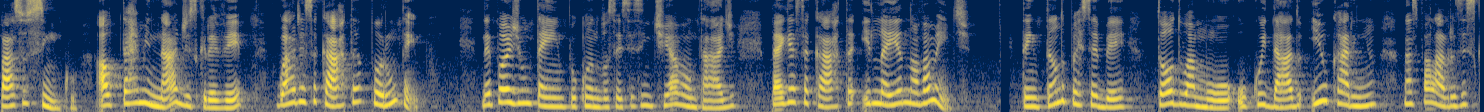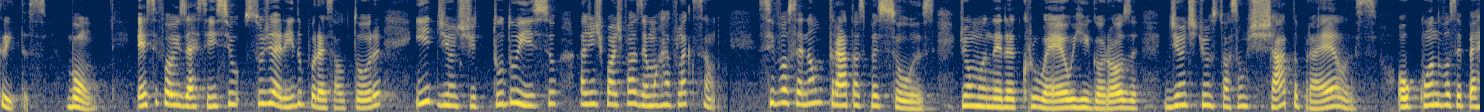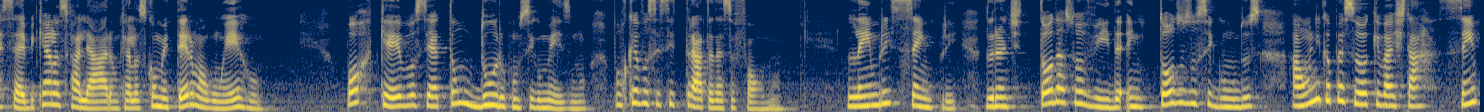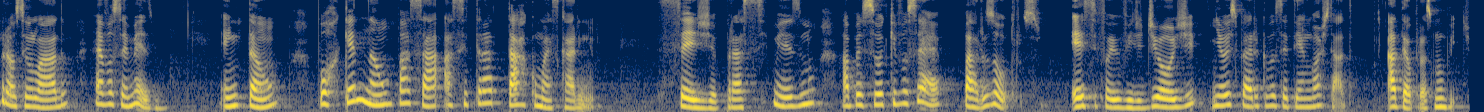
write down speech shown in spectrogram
Passo 5. Ao terminar de escrever, guarde essa carta por um tempo. Depois de um tempo, quando você se sentir à vontade, pegue essa carta e leia novamente, tentando perceber todo o amor, o cuidado e o carinho nas palavras escritas. Bom, esse foi o exercício sugerido por essa autora e, diante de tudo isso, a gente pode fazer uma reflexão. Se você não trata as pessoas de uma maneira cruel e rigorosa diante de uma situação chata para elas, ou quando você percebe que elas falharam, que elas cometeram algum erro, por que você é tão duro consigo mesmo? Por que você se trata dessa forma? Lembre sempre, durante toda a sua vida, em todos os segundos, a única pessoa que vai estar sempre ao seu lado é você mesmo. Então, por que não passar a se tratar com mais carinho? Seja para si mesmo a pessoa que você é para os outros. Esse foi o vídeo de hoje e eu espero que você tenha gostado. Até o próximo vídeo.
